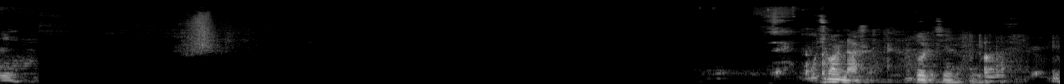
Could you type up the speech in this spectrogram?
嗯我去帮你拿水，你坐着歇着。你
